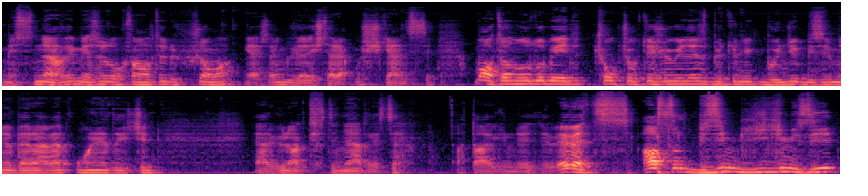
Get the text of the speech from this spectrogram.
Messi nerede? Messi 96'ya düşmüş ama gerçekten güzel işler yapmış kendisi. Motan Ulu Bey'e çok çok teşekkür ederiz. Bütün lig boyunca bizimle beraber oynadığı için. Her gün aktifti neredeyse. Hatta her gün değil. Evet asıl bizim ligimizi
